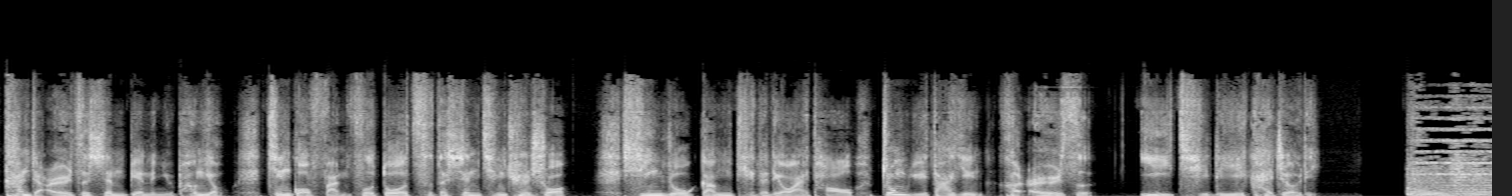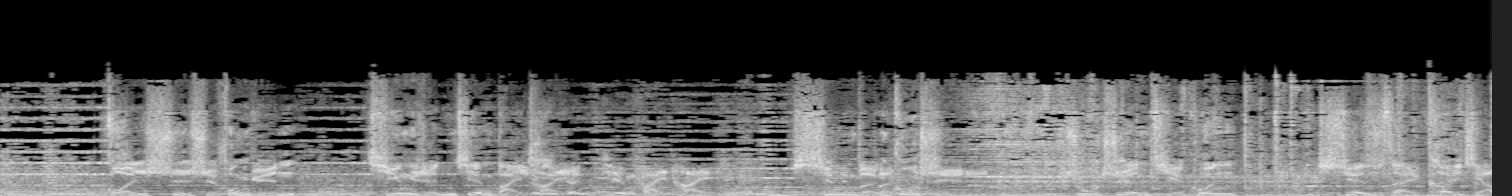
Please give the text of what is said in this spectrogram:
看着儿子身边的女朋友，经过反复多次的深情劝说。心如钢铁的刘爱桃终于答应和儿子一起离开这里。观世事风云，听人间百态。人间百态，新闻故事，主持人铁坤现在开讲。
